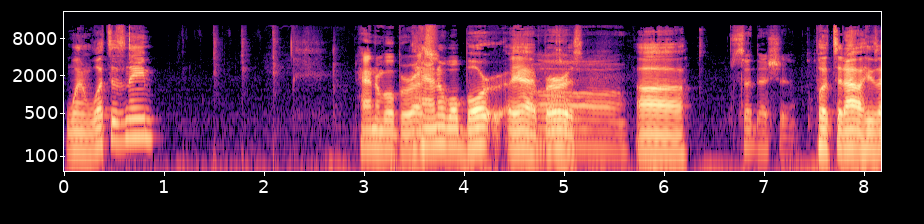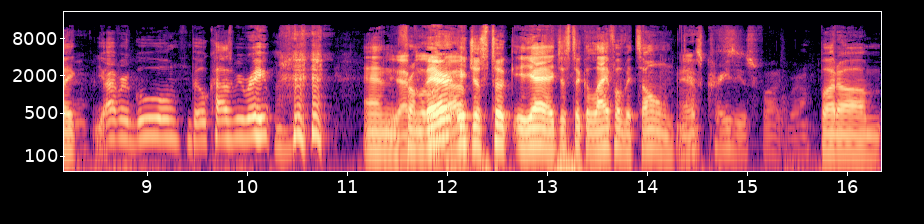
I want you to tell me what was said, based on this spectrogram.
when what's his name Hannibal Buress. Hannibal Bor yeah Burris Oh, uh said that shit. puts it out. He's like, you ever Google Bill Cosby rape? And Yeah, from blew it there, it just took yeah, it just took a life of its own. Yeah. That's crazy as fuck, bro. But um,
